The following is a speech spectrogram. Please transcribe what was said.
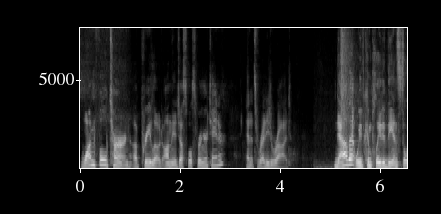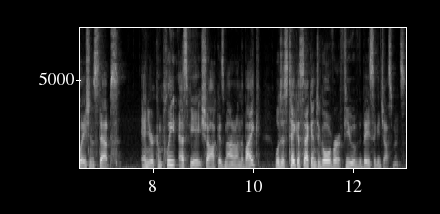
one full turn of preload on the adjustable spring retainer, and it's ready to ride. Now that we've completed the installation steps and your complete SV8 shock is mounted on the bike, we'll just take a second to go over a few of the basic adjustments.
